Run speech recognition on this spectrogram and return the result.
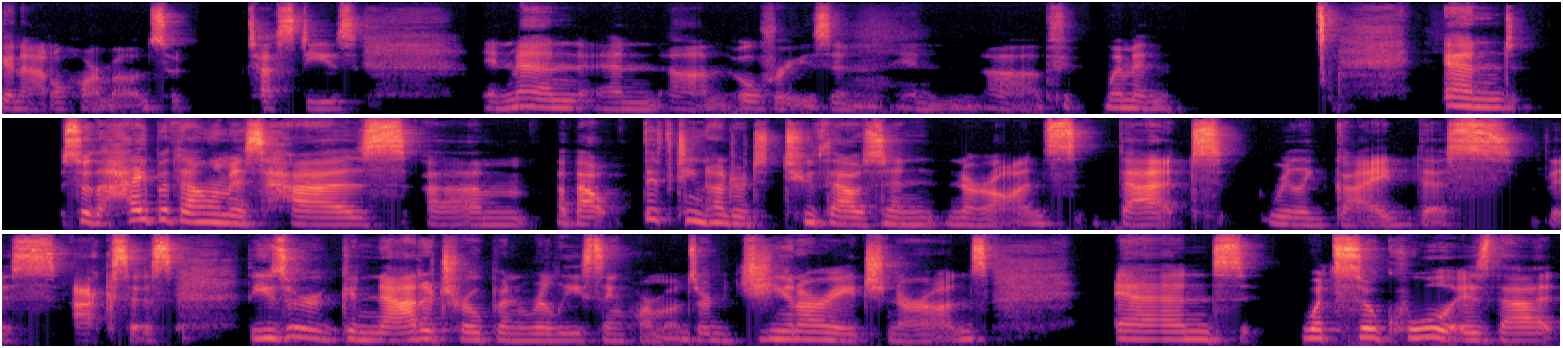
gonadal hormones, so testes in men and um, ovaries in in uh, women. And so the hypothalamus has um, about 1500 to 2000 neurons that really guide this this axis. These are gonadotropin releasing hormones or GnRH neurons. And what's so cool is that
